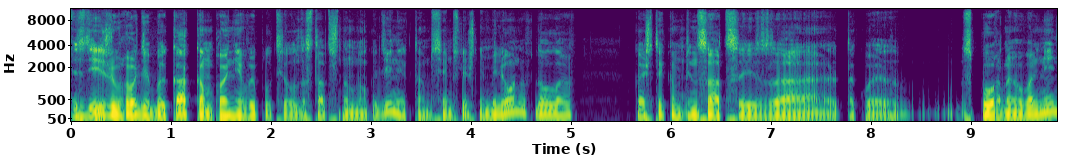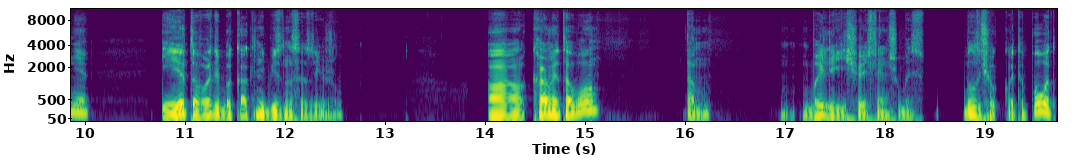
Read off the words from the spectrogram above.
Здесь же вроде бы как компания выплатила достаточно много денег, там 7 с лишним миллионов долларов, в качестве компенсации за такое спорное увольнение, и это вроде бы как не бизнес as usual. А, кроме того, там были еще, если не ошибаюсь, был еще какой-то повод,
